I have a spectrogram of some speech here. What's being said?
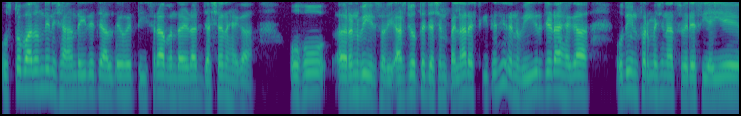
ਉਸ ਤੋਂ ਬਾਅਦ ਉਹਦੀ ਨਿਸ਼ਾਨਦੇਹੀ ਤੇ ਚੱਲਦੇ ਹੋਏ ਤੀਸਰਾ ਬੰਦਾ ਜਿਹੜਾ ਜਸ਼ਨ ਹੈਗਾ, ਉਹ ਰਣਵੀਰ ਸੌਰੀ ਅਰਸ਼ਜੋਤ ਤੇ ਜਸ਼ਨ ਪਹਿਲਾਂ ਅਰੈਸਟ ਕੀਤੇ ਸੀ। ਰਣਵੀਰ ਜਿਹੜਾ ਹੈਗਾ, ਉਹਦੀ ਇਨਫੋਰਮੇਸ਼ਨ ਅੱਜ ਸਵੇਰੇ ਸੀਆਈਏ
